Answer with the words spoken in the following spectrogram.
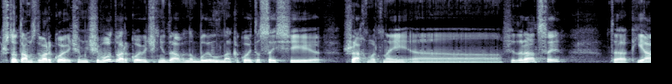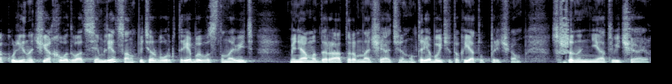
Что там с Дворковичем? Ничего, Дворкович недавно был на какой-то сессии шахматной э, федерации. Так, я, Кулина Чехова, 27 лет, Санкт-Петербург, требую восстановить меня модератором на чате. Ну, требуйте, только я тут при чем? Совершенно не отвечаю.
